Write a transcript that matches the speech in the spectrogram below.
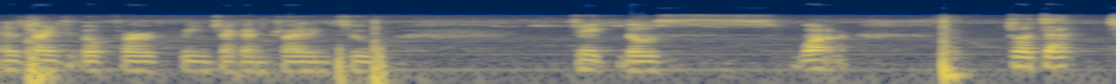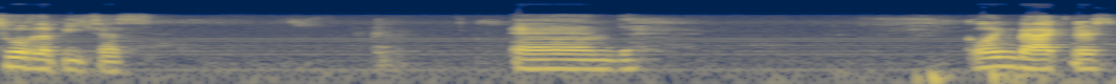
And trying to go for queen check and trying to take those one to attack two of the pieces. And going back, there's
